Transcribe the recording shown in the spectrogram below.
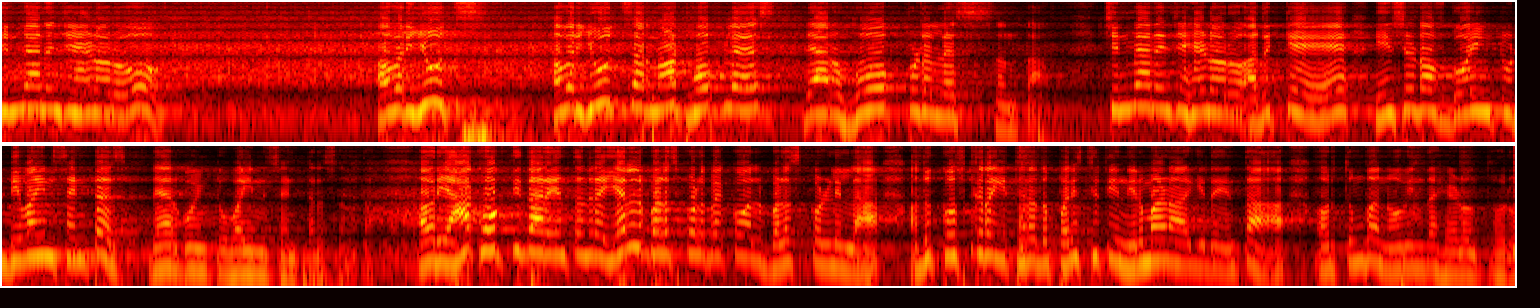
ಚಿನ್ಮ್ಯಾನಂಜಿ ಹೇಳೋರು, our youths our youths are not hopeless they are hoped less ಅಂತ. ಚಿನ್ಮ್ಯಾನಂಜಿ ಹೇಳೋರು, ಅದಕ್ಕೆ instead of going to divine centers they are going to wine centers ಅಂತ. ಅವ್ರು ಯಾಕೆ ಹೋಗ್ತಿದ್ದಾರೆ ಅಂತಂದ್ರೆ, ಎಲ್ಲಿ ಬಳಸ್ಕೊಳ್ಬೇಕೋ ಅಲ್ಲಿ ಬಳಸ್ಕೊಳ್ಳಿಲ್ಲ. ಅದಕ್ಕೋಸ್ಕರ ಈ ಥರದ ಪರಿಸ್ಥಿತಿ ನಿರ್ಮಾಣ ಆಗಿದೆ ಅಂತ ಅವ್ರು ತುಂಬ ನೋವಿಂದ ಹೇಳುವಂಥವ್ರು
